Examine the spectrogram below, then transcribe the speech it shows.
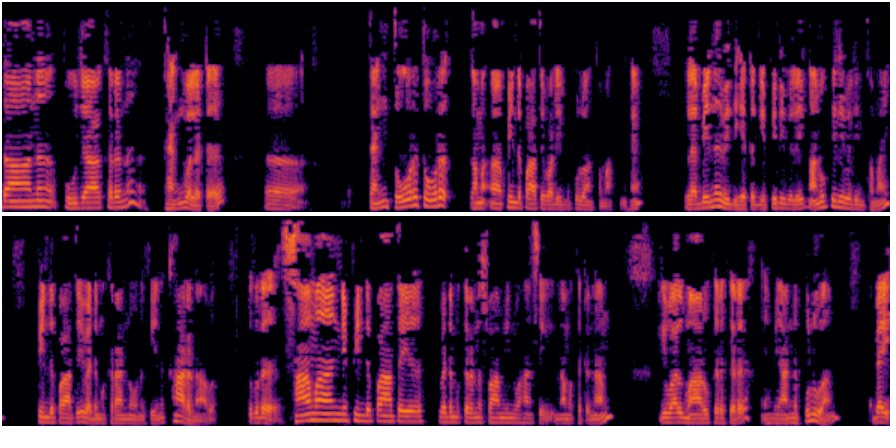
දාන පූජා කරන තැන්වලට තැන් තෝර තෝර පින්ඩපාතේ වඩින්න පුළුවන් කමක් නැහැ. ලැබෙන විදිහට ගිපිරිවෙලින් අනුපිළිවෙලින් තමයි පින්ඩපාතේ වැඩම කරන්න ඕන කියන කාරණාව. එතකොට සාමාන්‍ය පින්ඩපාතය වැඩම කරන ස්වාමින් වහන්සේ නමකට නම් ගෙවල් මාරු කර කර එහෙම යන්න පුළුවන්. හැබැයි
